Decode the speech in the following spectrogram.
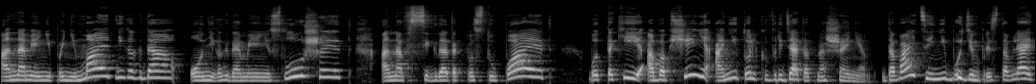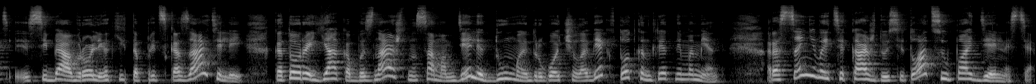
Она меня не понимает никогда, он никогда меня не слушает, она всегда так поступает – вот такие обобщения, они только вредят отношениям. Давайте не будем представлять себя в роли каких-то предсказателей, которые якобы знают, что на самом деле думает другой человек в тот конкретный момент. Расценивайте каждую ситуацию по отдельности.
